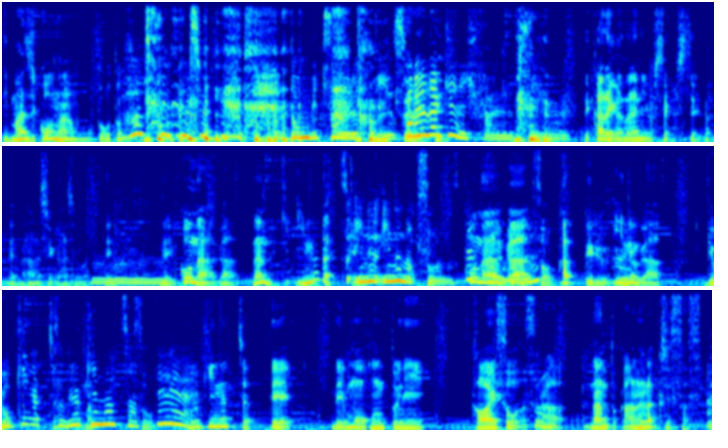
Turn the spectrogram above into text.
い、マジコナーの弟なんだ ドン引きされるっていう。それだけで惹かれるっていう。で彼が何をしたか知ってるかみたいな話が始まって、でコナーがなんだっけ犬だっけ？犬犬だと思います。コナーがそう飼ってる犬が病気になっちゃう、病気になっちゃって。病気になっちゃってでもう本当にかわいそうだからなんとか安楽死させて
